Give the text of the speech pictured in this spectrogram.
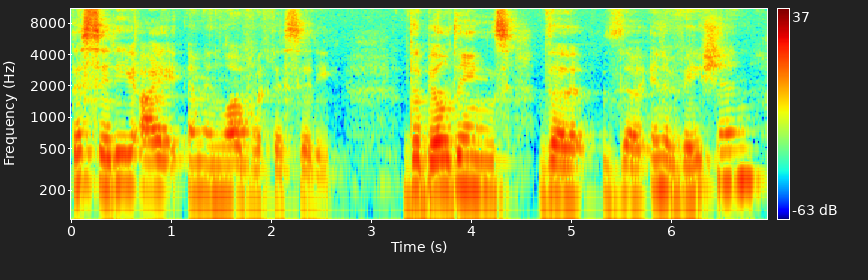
this city, I am in love with this city. The buildings, the, the innovation,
